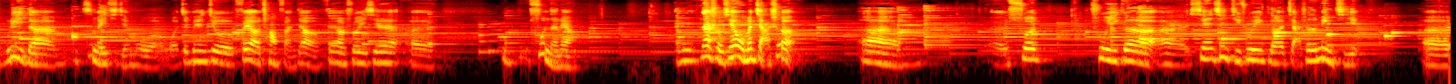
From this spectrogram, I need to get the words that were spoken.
独立的自媒体节目，我这边就非要唱反调，非要说一些呃负能量。嗯，那首先我们假设，呃呃，说出一个呃，先先提出一个假设的命题。呃，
